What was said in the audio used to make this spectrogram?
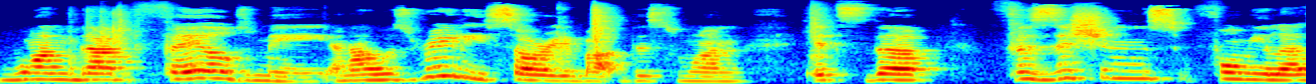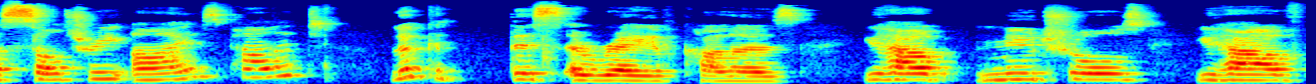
one that failed me and I was really sorry about this one it's the Physicians Formula Sultry Eyes palette. Look at this array of colors. You have neutrals, you have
